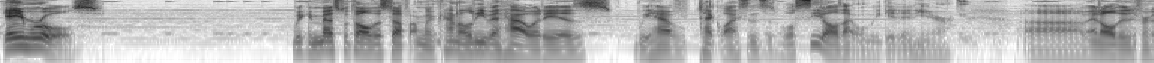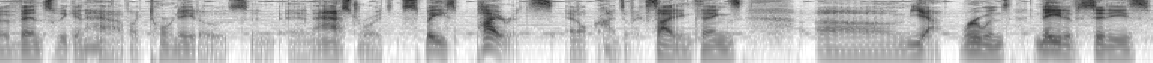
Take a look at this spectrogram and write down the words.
game rules. We can mess with all this stuff. I'm gonna kind of leave it how it is. We have tech licenses. We'll see all that when we get in here, um, and all the different events we can have, like tornadoes and, and asteroids, space pirates, and all kinds of exciting things. Um, yeah, ruins, native cities.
